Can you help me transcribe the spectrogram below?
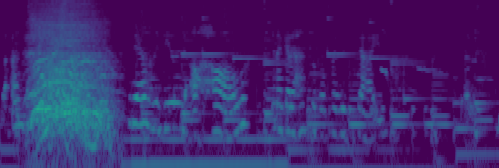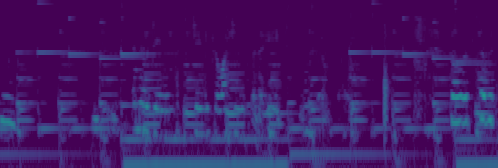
but I'm today I'm be a haul, and I gotta hustle before this dies. I know Janie, Janie, if you're watching this, I know you I'm. So let's start with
